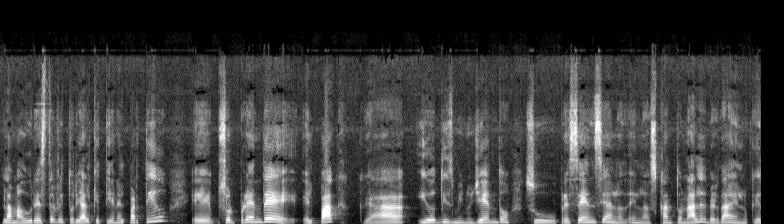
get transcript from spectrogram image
la madurez territorial que tiene el partido. Eh, sorprende el PAC, que ha ido disminuyendo su presencia en, las cantonales, ¿verdad? En lo que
